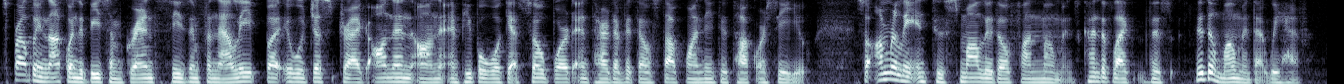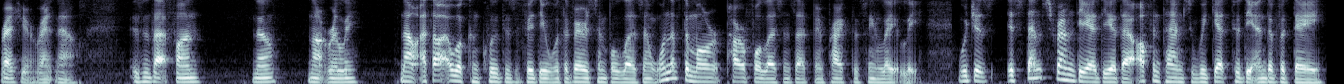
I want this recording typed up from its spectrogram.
is probably not going to be some grand season finale, but it will just drag on and on and people will get so bored and tired of it they'll stop wanting to talk or see you. So I'm really into small little fun moments, kind of like this little moment that we have right here, right now. Isn't that fun? No? Not really? Now, I thought I would conclude this video with a very simple lesson, one of the more powerful lessons I've been practicing lately, which is it stems from the idea that oftentimes we get to the end of a day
